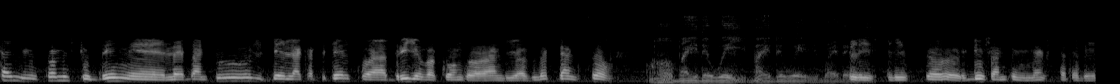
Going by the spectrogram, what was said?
time you promised to bring uh, Le Bantu de la Capitale kwa Bridge over Congo and you have not done so. Oh, by the way, by the way, by the Please, please, so do something next Saturday.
